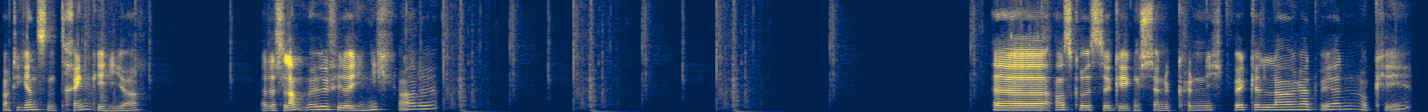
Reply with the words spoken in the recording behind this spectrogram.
Auch die ganzen Tränke hier. Ja, das Lampenöl vielleicht nicht gerade. Äh, ausgerüstete Gegenstände können nicht weggelagert werden. Okay.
